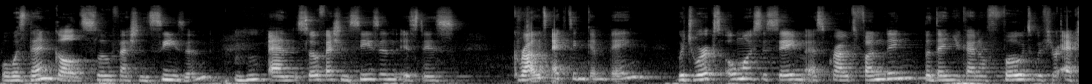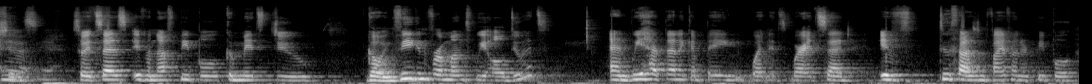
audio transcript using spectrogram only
what was then called Slow Fashion Season. And Slow Fashion Season is this crowd acting campaign, which works almost the same as crowdfunding, but then you kind of vote with your actions. Yeah, yeah. So it says if enough people commit to going vegan for a month, we all do it. And we had then a campaign when it's where it said if 2,500 people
